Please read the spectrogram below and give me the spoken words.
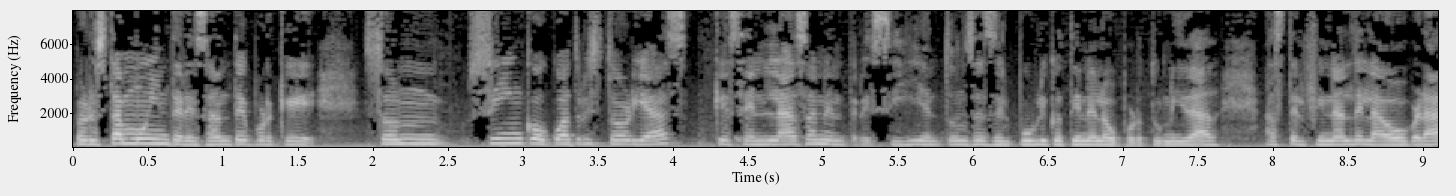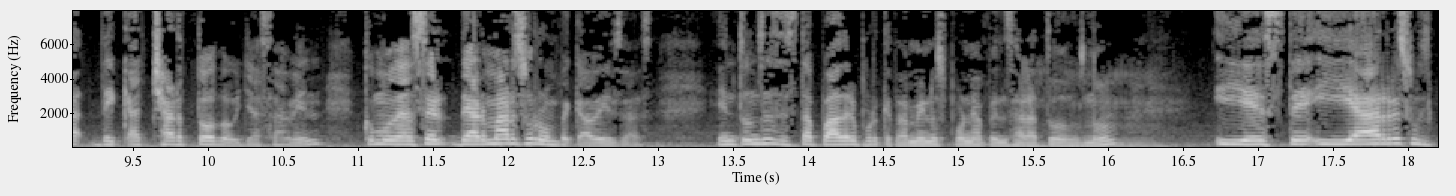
pero está muy interesante porque son cinco o cuatro historias que se enlazan entre sí. Entonces el público tiene la oportunidad hasta el final de la obra de cachar todo, ya saben, como de hacer, de armar su rompecabezas. Entonces está padre porque también nos pone a pensar a todos, ¿no? Y este y ha resul-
